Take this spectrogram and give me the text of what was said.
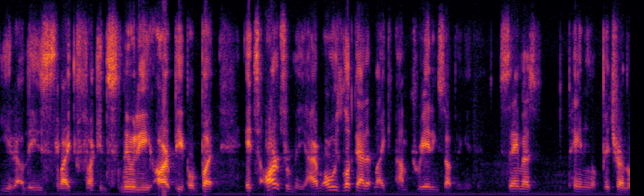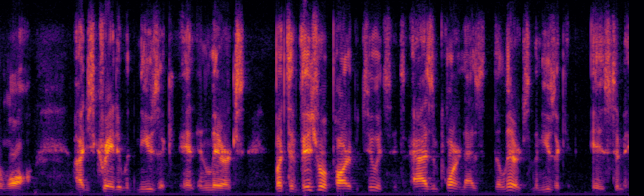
you know these like fucking snooty art people, but it's art for me. I've always looked at it like I'm creating something, same as painting a picture on the wall. I just create it with music and, and lyrics, but the visual part of it too. It's it's as important as the lyrics and the music is to me.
